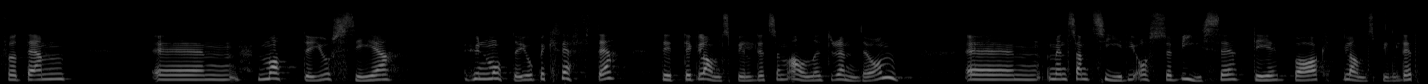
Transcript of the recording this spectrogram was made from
For dem eh, måtte jo se Hun måtte jo bekrefte dette glansbildet som alle drømte om. Eh, men samtidig også vise det bak glansbildet,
